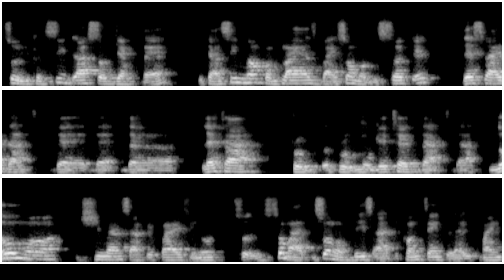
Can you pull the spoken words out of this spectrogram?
So you can see that subject there. You can see non-compliance by some of the subjects, despite that the, the, the letter promulgated that, that no more human sacrifice, you know, so some, are, some of these are the content that you find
